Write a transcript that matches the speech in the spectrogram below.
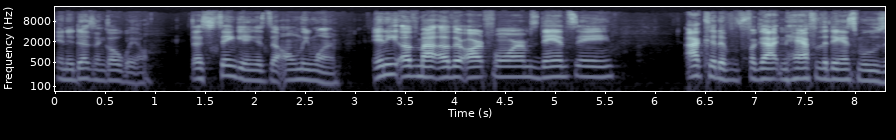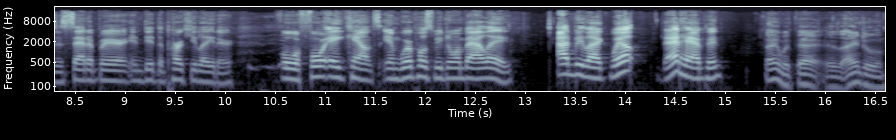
and it doesn't go well. That singing is the only one. Any of my other art forms, dancing, I could have forgotten half of the dance moves and sat up there and did the percolator for four eight counts, and we're supposed to be doing ballet. I'd be like, well, that happened. Thing with that is Angel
